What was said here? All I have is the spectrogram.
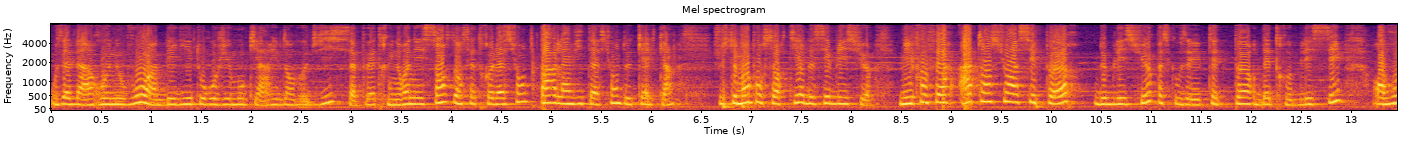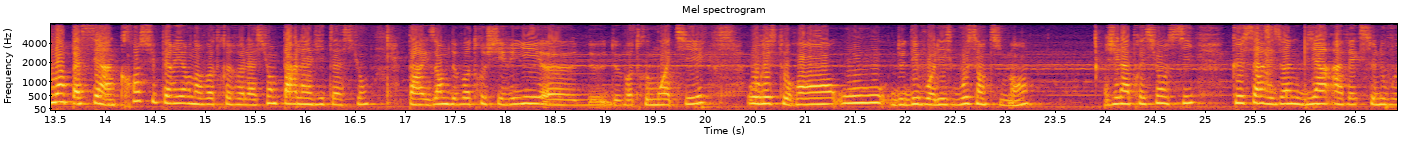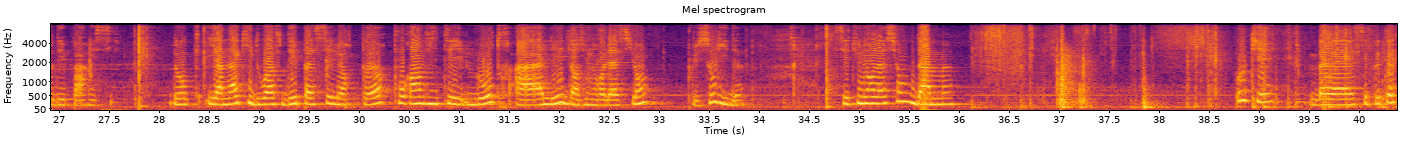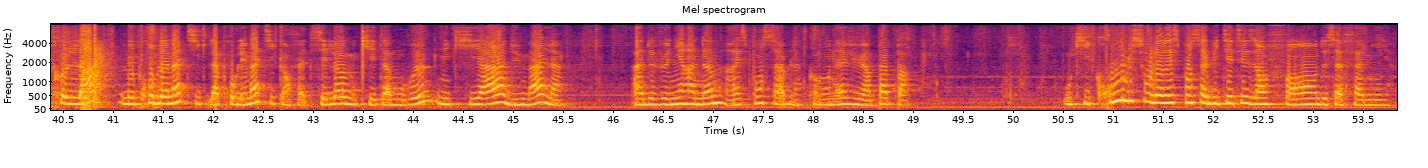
vous avez un renouveau, un bélier taureau gémeaux qui arrive dans votre vie, ça peut être une renaissance dans cette relation par l'invitation de quelqu'un, justement pour sortir de ces blessures. Mais il faut faire attention à ces peurs de blessures, parce que vous avez peut-être peur d'être blessé, en voulant passer un cran supérieur dans votre relation par l'invitation, par exemple de votre chéri, euh, de votre moitié, au restaurant, ou de dévoiler vos sentiments. J'ai l'impression aussi que ça résonne bien avec ce nouveau départ ici. Donc, il y en a qui doivent dépasser leur peur pour inviter l'autre à aller dans une relation plus solide. C'est une relation d'âme. Ok, ben, c'est peut-être là le problématique, la problématique en fait. C'est l'homme qui est amoureux, mais qui a du mal à devenir un homme responsable, comme on a vu, un papa. Ou qui croule sous les responsabilités de ses enfants, de sa famille.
